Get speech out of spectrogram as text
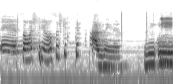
é, são as crianças que, que fazem, né? E,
